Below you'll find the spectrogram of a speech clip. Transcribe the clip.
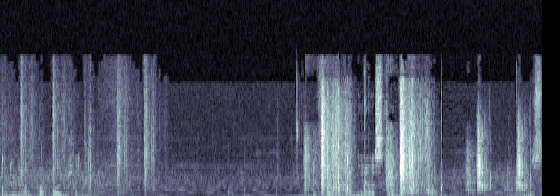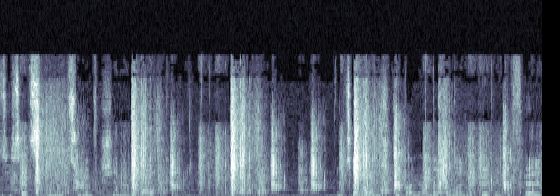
Und irgendwie noch ein paar Bäumchen. Die fällen wir dann erst, wenn, es die Sätze zu den verschiedenen Lauf gibt. Zwar noch nicht gut, weil wir haben ja schon mal eine Birke gefällt.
